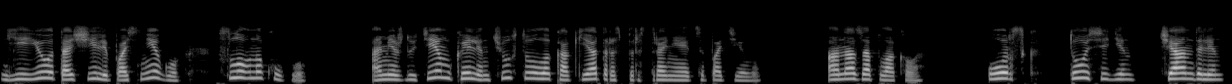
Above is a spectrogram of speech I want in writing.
Ее тащили по снегу, словно куклу, а между тем Кэлен чувствовала, как яд распространяется по телу. Она заплакала. Орск, Тосидин, Чандалин,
